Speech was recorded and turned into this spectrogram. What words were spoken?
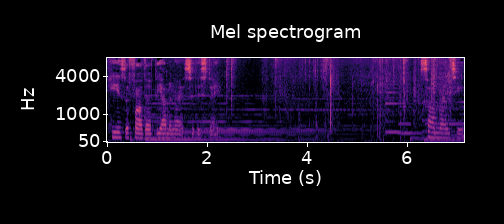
He is the father of the Ammonites to this day. Psalm 19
